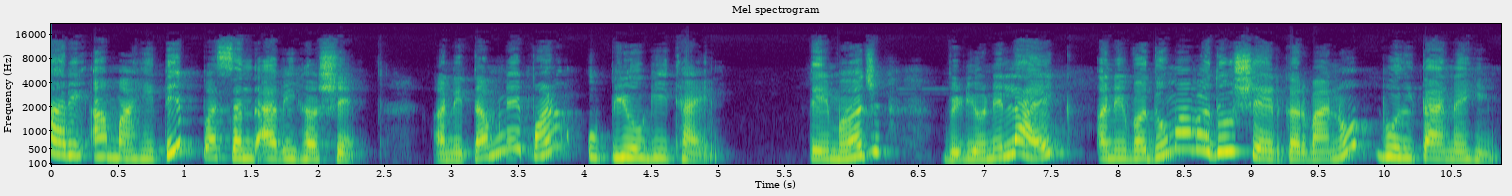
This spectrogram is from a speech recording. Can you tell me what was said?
મારી આ માહિતી પસંદ આવી હશે અને તમને પણ ઉપયોગી થાય. તેમજ વિડીયોને લાઈક અને વધુમાં વધુ શેર કરવાનું ભૂલતા નહીં.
